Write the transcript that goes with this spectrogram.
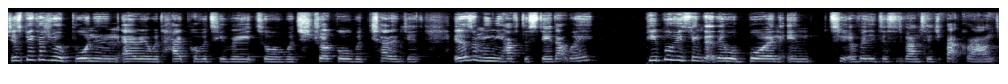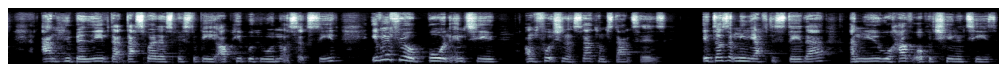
Just because you were born in an area with high poverty rates or with struggle, with challenges, it doesn't mean you have to stay that way people who think that they were born into a really disadvantaged background and who believe that that's where they're supposed to be are people who will not succeed. Even if you're born into unfortunate circumstances, it doesn't mean you have to stay there and you will have opportunities.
